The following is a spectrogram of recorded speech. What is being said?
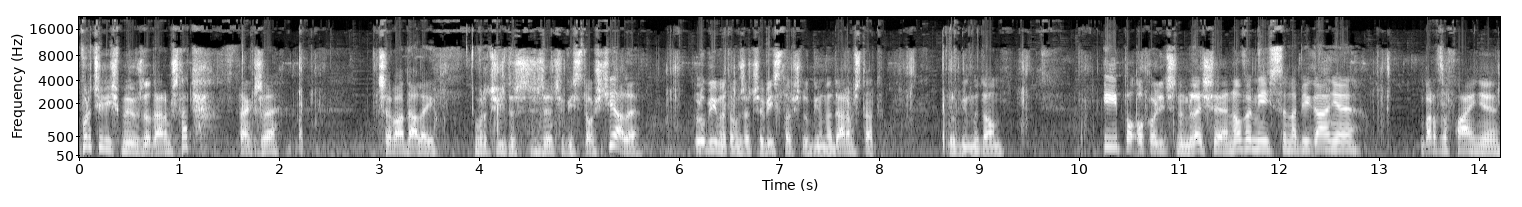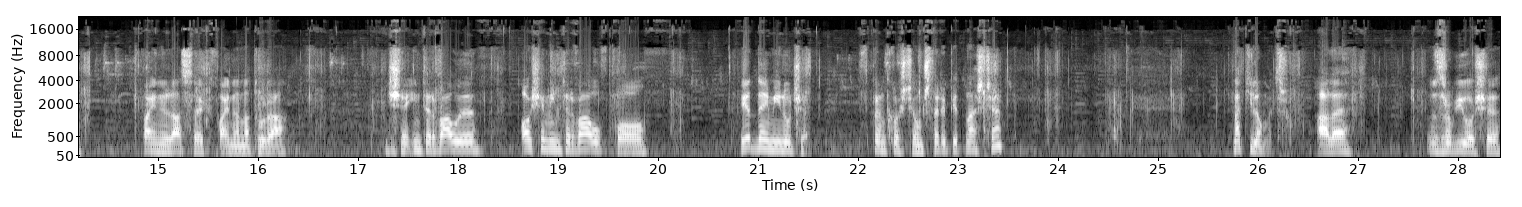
wróciliśmy już do Darmstadt, także trzeba dalej wrócić do rzeczywistości, ale lubimy tą rzeczywistość, lubimy Darmstadt, lubimy dom. I po okolicznym lesie nowe miejsce na bieganie, bardzo fajnie, fajny lasek, fajna natura. Dzisiaj interwały, 8 interwałów po jednej minucie z prędkością 4,15 na kilometr, ale zrobiło się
